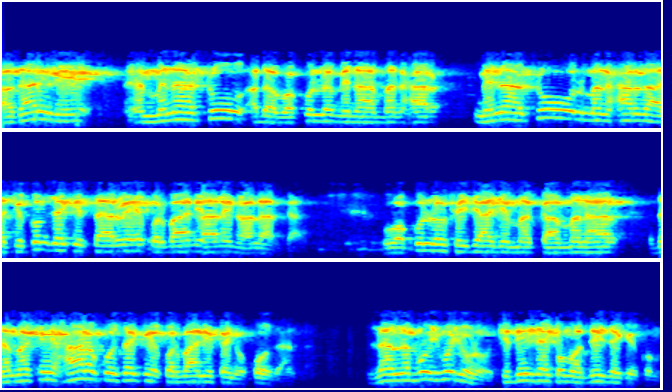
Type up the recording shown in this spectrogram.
او دارنګه منا ټو ادا وکل منا منحر منا ټول منحر دا چې کوم ځای کې ساروي قرباني علی نو حلال کا وکل فجاج مکه منحر د مکی هر کوڅه کې قرباني کینو کوزان ځان له بوج مو جوړو چې دې ځای کوم دې ځای کې کوم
